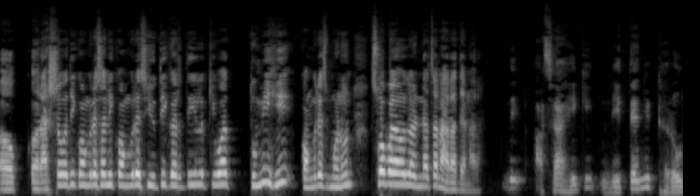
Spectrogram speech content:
राष्ट्रवादी काँग्रेस आणि काँग्रेस युती करतील किंवा तुम्ही ही काँग्रेस म्हणून स्वबळावर लढण्याचा नारा देणार. असं आहे की नेत्यांनी ठरव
